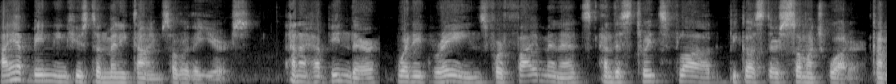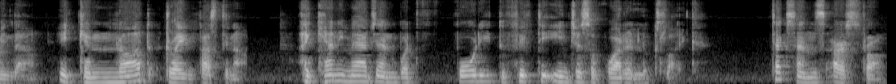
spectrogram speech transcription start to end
I have been in Houston many times over the years, and I have been there when it rains for five minutes and the streets flood because there's so much water coming down. It cannot drain fast enough. I can't imagine what 40 to 50 inches of water looks like. Texans are strong,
